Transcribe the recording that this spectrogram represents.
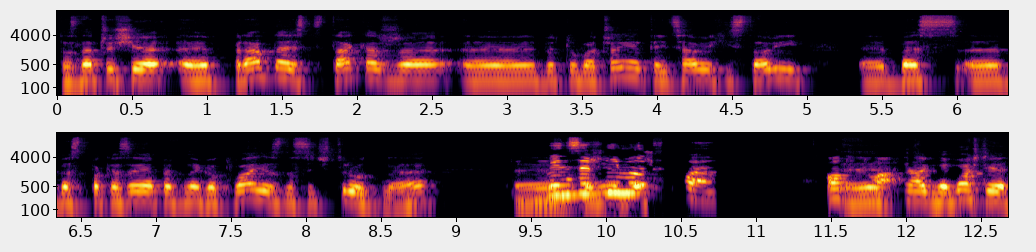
To znaczy się, e, prawda jest taka, że e, wytłumaczenie tej całej historii bez, bez pokazania pewnego tła jest dosyć trudne. Więc zacznijmy od tła. Od tła. Tak, no właśnie,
